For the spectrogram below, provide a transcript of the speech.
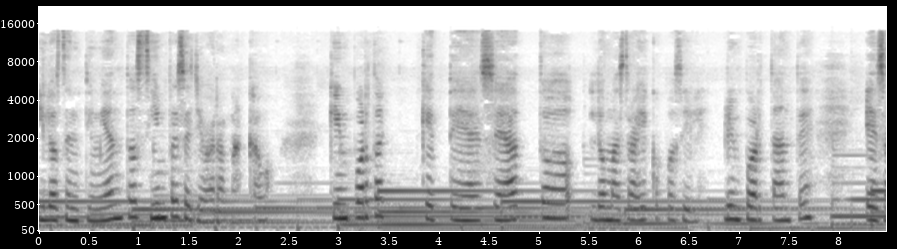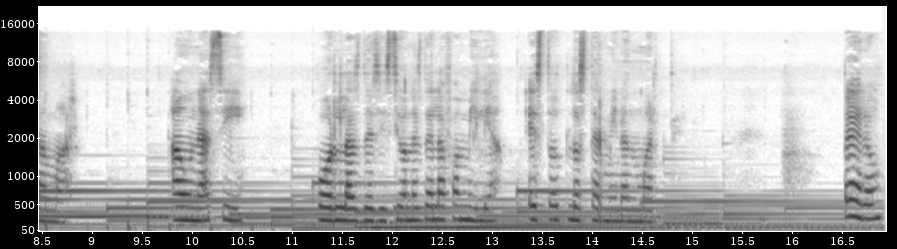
y los sentimientos siempre se llevarán a cabo. ¿Qué importa que te sea todo lo más trágico posible. Lo importante es amar. Aún así, por las decisiones de la familia, esto los termina en muerte. Pero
